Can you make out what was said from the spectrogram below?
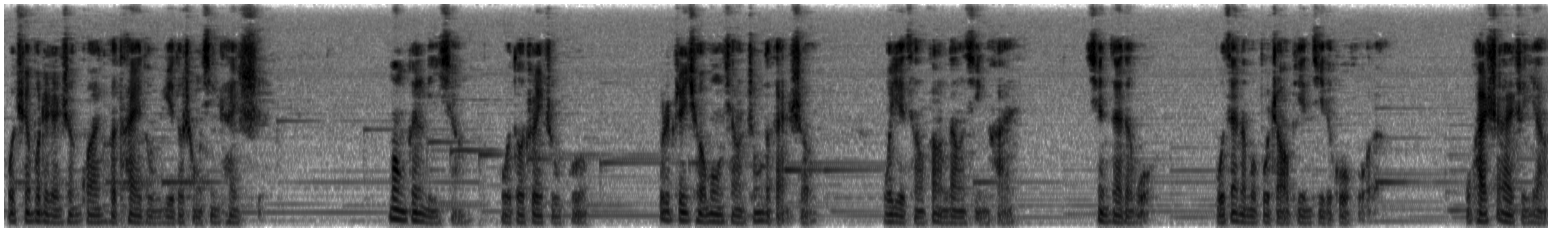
我全部的人生观和态度也都重新开始。梦跟理想我都追逐过，为了追求梦想中的感受，我也曾放荡形骸。现在的我，不再那么不着边际的过活了。我还是爱这样，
